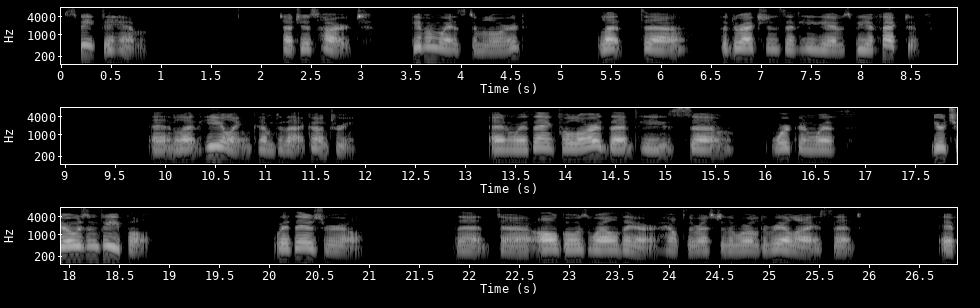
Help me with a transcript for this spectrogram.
speak to him, touch his heart, give him wisdom, Lord. Let uh, the directions that he gives be effective, and let healing come to that country. And we're thankful, Lord, that He's um, working with your chosen people, with Israel, that uh, all goes well there. Help the rest of the world to realize that if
